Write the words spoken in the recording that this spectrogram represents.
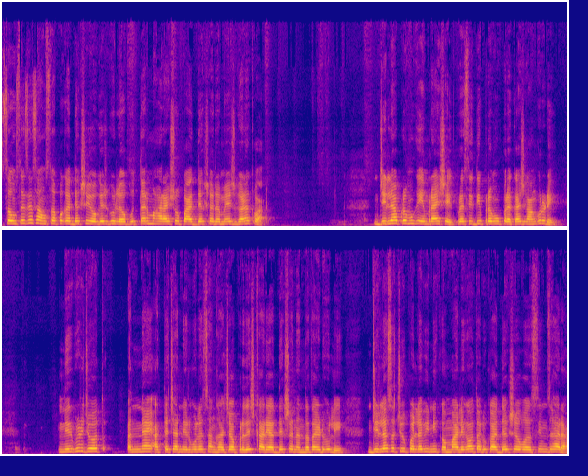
संस्थेचे संस्थापक अध्यक्ष योगेश घोलप उत्तर महाराष्ट्र उपाध्यक्ष रमेश गणकवार जिल्हा प्रमुख इम्रान शेख प्रसिद्धी प्रमुख प्रकाश गांगुर्डे निर्भीड ज्योत अन्याय अत्याचार निर्मूलन संघाच्या प्रदेश कार्याध्यक्ष नंदाताई ढोले जिल्हा सचिव पल्लवी निकम मालेगाव तालुका अध्यक्ष वसीम झारा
